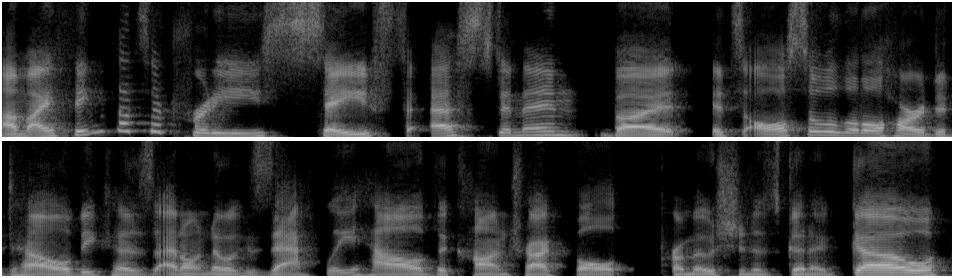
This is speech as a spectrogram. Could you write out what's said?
Um, I think that's a pretty safe estimate, but it's also a little hard to tell because I don't know exactly how the contract vault promotion is going to go.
